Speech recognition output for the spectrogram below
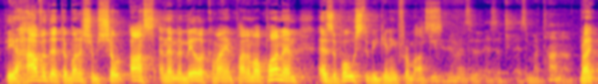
The Ahava that the Rabbanisham showed us, and then Memela Kamayim Panam upon him, as opposed to beginning from us. He gave him as a, as a, as a matana. Right.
